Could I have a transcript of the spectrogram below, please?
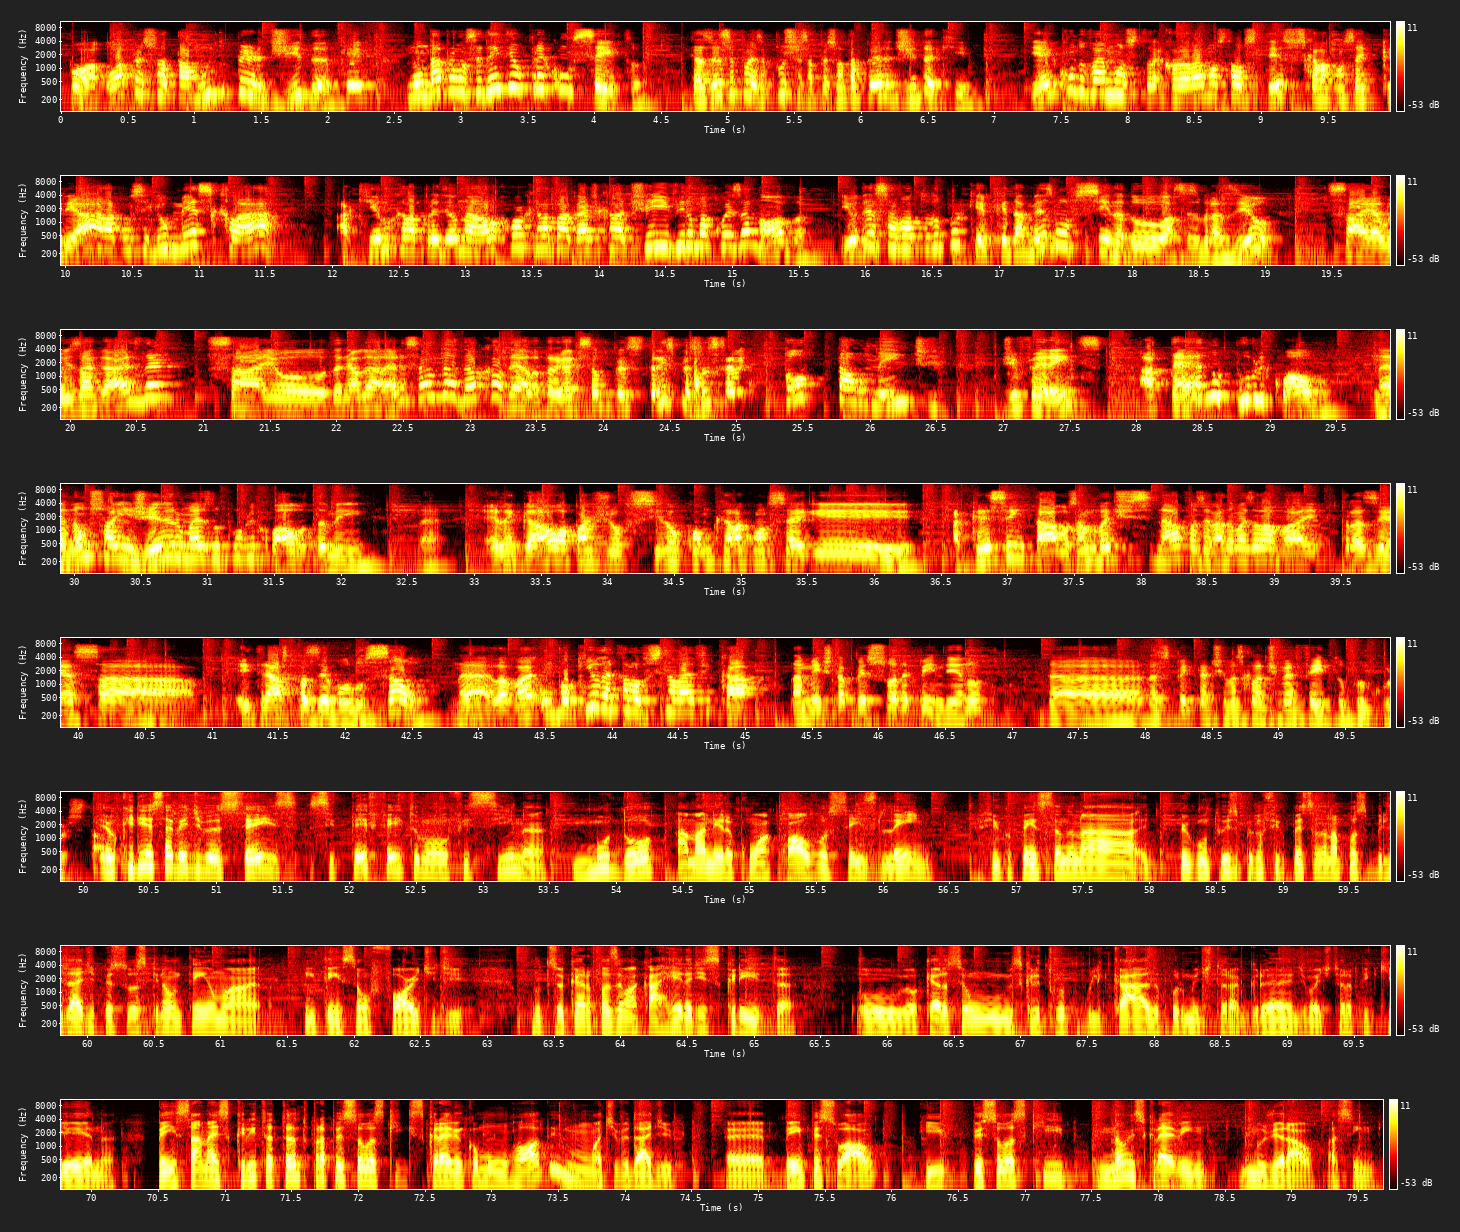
Pô, ou a pessoa tá muito perdida, porque não dá para você nem ter o um preconceito. Que às vezes você pensa, puxa, essa pessoa tá perdida aqui. E aí quando vai mostrar, quando ela vai mostrar os textos que ela consegue criar, ela conseguiu mesclar aquilo que ela aprendeu na aula com aquela bagagem que ela tinha e vira uma coisa nova. E eu dei essa volta tudo por quê? Porque da mesma oficina do Assis Brasil, sai a Luísa Geisler, sai o Daniel Galera e sai o Daniel Caldela, tá ligado? Que são três pessoas que escrevem totalmente diferentes, até no público-alvo, né? Não só em gênero, mas no público-alvo também, né? É legal a parte de oficina, como que ela consegue acrescentar. Você não vai te ensinar a fazer nada, mas ela vai trazer essa, entre aspas, evolução, né? Ela vai, um pouquinho daquela oficina vai ficar na mente da pessoa, dependendo da, das expectativas que ela tiver feito pro curso. Eu queria saber de vocês se ter feito uma oficina mudou a maneira com a qual vocês leem. Fico pensando na. Pergunto isso porque eu fico pensando na possibilidade de pessoas que não têm uma intenção forte de putz, eu quero fazer uma carreira de escrita, ou eu quero ser um escritor publicado por uma editora grande, uma editora pequena. Pensar na escrita tanto para pessoas que escrevem como um hobby, uma atividade é, bem pessoal, e pessoas que não escrevem no geral, assim,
